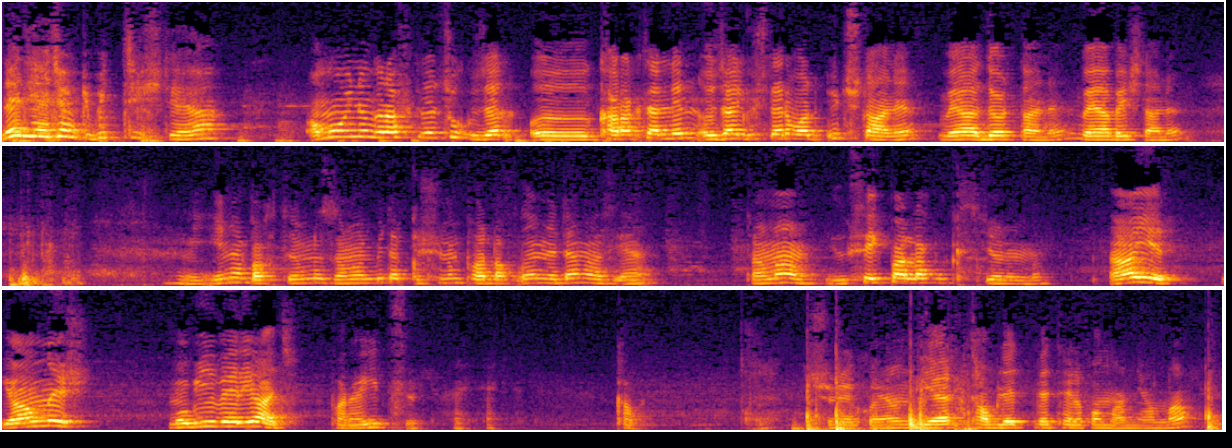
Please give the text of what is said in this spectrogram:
ne diyeceğim ki bitti işte ya. Ama oyunun grafikleri çok güzel. Ee, karakterlerin özel güçleri var. 3 tane veya 4 tane veya 5 tane. Yine baktığımız zaman bir dakika şunun parlaklığı neden az ya? Tamam. Yüksek parlaklık istiyorum ben. Hayır. Yanlış. Mobil veri aç. Para gitsin. Kapat. Şuraya koyalım. Diğer tablet ve telefonların yanına. Evet.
